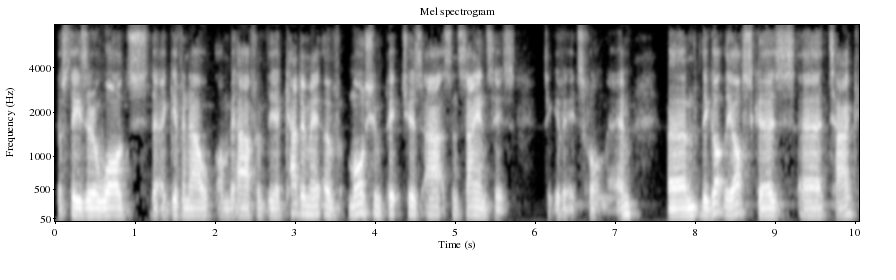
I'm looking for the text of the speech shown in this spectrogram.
because these are awards that are given out on behalf of the Academy of Motion Pictures, Arts and Sciences, to give it its full name. Um, they got the Oscars uh, tag.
